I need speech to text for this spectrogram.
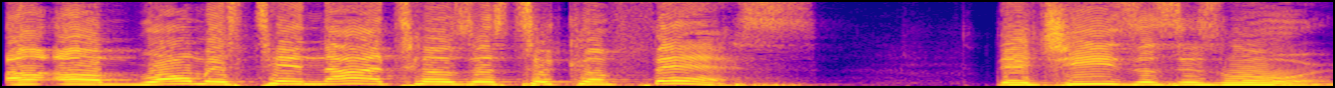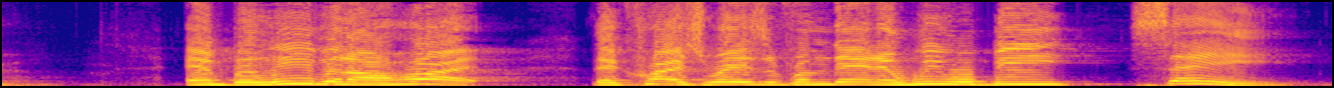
Uh, um, Romans 10 9 tells us to confess that Jesus is Lord and believe in our heart that Christ raised him from dead and we will be saved.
